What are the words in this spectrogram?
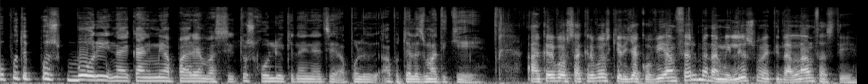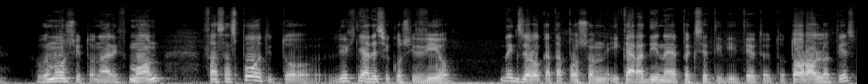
Οπότε πώς μπορεί να κάνει μια παρέμβαση το σχολείο και να είναι έτσι αποτελεσματική; Ακριβώς, ακριβώς κύριε Γιακουβή, αν θέλουμε να μιλήσουμε με την αλάνθαστη γνώση των αριθμών, θα σας πω ότι το 2022, δεν ξέρω κατά πόσον η καραντίνα έπαιξε το, το, το, το ρόλο της,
